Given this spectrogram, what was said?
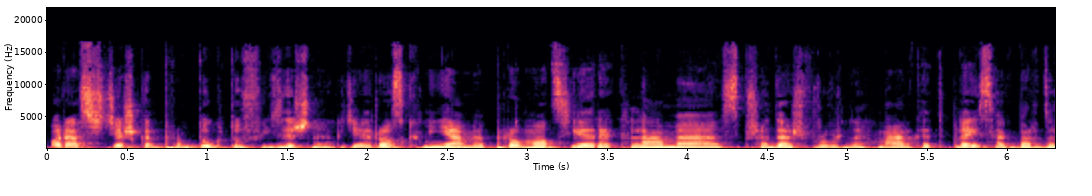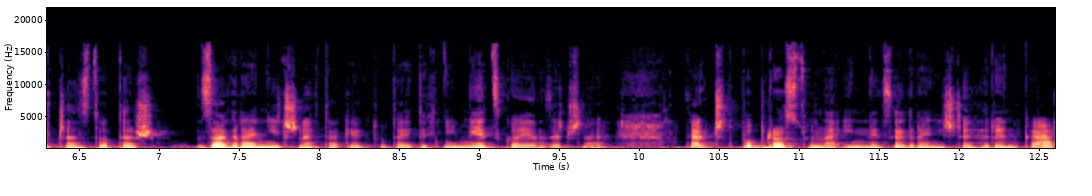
oraz ścieżkę produktów fizycznych, gdzie rozkminiamy promocję, reklamę, sprzedaż w różnych marketplace'ach, bardzo często też zagranicznych, tak jak tutaj tych niemieckojęzycznych, tak, czy po prostu na innych zagranicznych rynkach,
